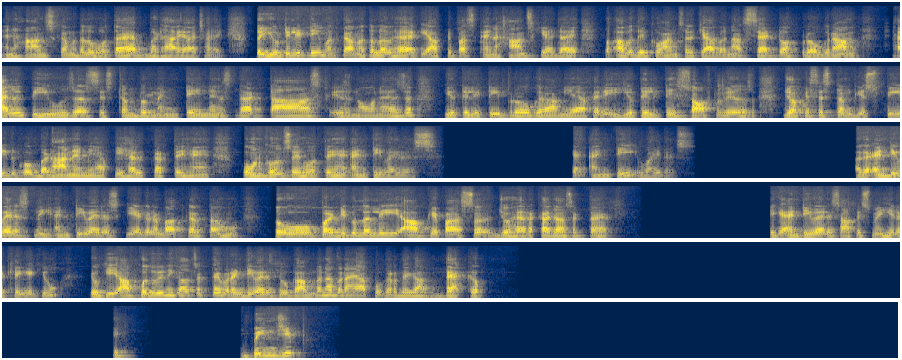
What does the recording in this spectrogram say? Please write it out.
एनहांस का मतलब होता है बढ़ाया जाए। तो यूटिलिटी मत का मतलब है कि आपके पास एनहांस किया जाए। तो अब देखो आंसर क्या बना? Set of program help user system to maintenance the task is known as utility program या फिर यूटिलिटी सॉफ्टवेयर जो आपके सिस्टम की स्पीड को बढ़ाने में आपकी हेल्प करते हैं। कौन कौन से होते हैं? एंटीवायरस एंटीवायरस अगर एंटीवायरस नहीं एंटीवायरस की अगर मैं बात करता हूँ तो पर्टिकुलरली आपके पास जो है रखा जा सकता है। ठीक है एंटीवायरस आप इसमें ही रखेंगे क्यों? क्योंकि आप खुद भी निकाल सकते हैं, पर एंटीवायरस तो काम बना, बनाया आपको कर देगा बैकअप ठीक। विनजिप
